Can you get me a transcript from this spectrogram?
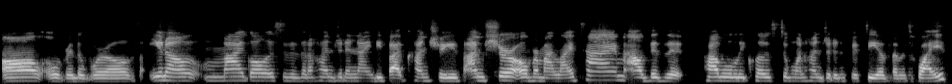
all over the world. You know, my goal is to visit 195 countries. I'm sure over my lifetime, I'll visit probably close to 150 of them twice.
